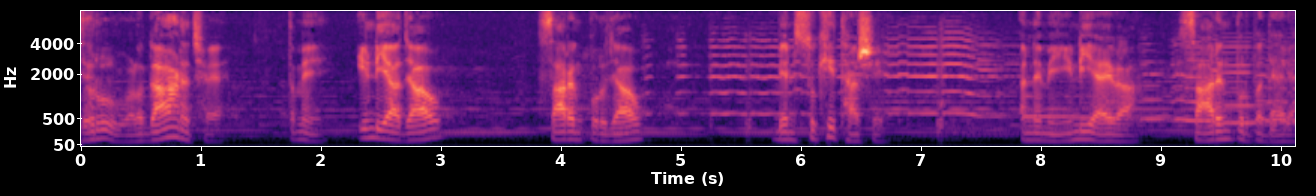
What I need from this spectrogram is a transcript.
જરૂર વળગાડ છે. તમે ઇન્ડિયા જાઓ, સારંગપુર જાઓ, બેન સુખી થશે. અને મેં ઇન્ડિયા આવ્યા, સારંગપુર પધાર્યા.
